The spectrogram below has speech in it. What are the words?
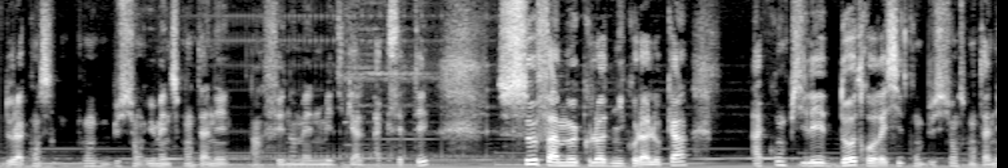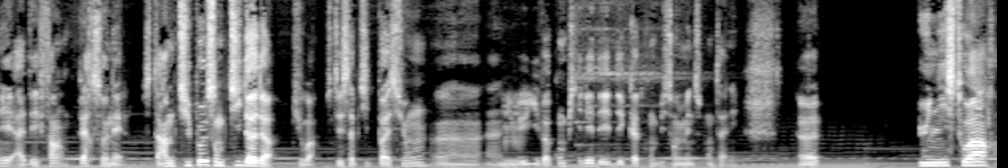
de la combustion humaine spontanée un phénomène médical accepté, ce fameux Claude Nicolas Leca a compilé d'autres récits de combustion spontanée à des fins personnelles. C'était un petit peu son petit dada, tu vois. C'était sa petite passion. euh, hein, Mhm. il, il va compiler des, des cas de combustion humaine spontanée. Euh, une histoire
